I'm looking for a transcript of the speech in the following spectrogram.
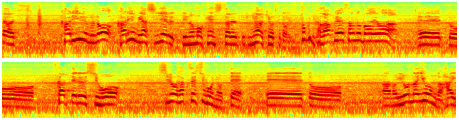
だからカリウムのカリウムや Cl っていうのも検出される時には気をつけた方がいい。です特に化学屋さんの場合は、えーと、使ってる手法資料作成手法によって、えーと、あのいろんなイオンが入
